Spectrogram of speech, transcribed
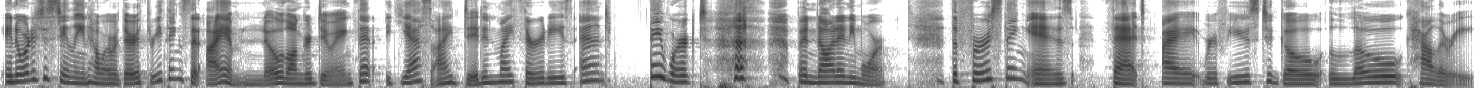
in order to stay lean, however, there are three things that I am no longer doing that, yes, I did in my 30s and they worked, but not anymore. The first thing is that I refuse to go low calorie.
